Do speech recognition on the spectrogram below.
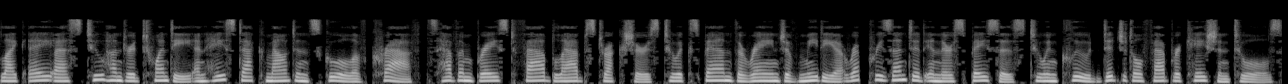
like AS220 and Haystack Mountain School of Crafts have embraced Fab Lab structures to expand the range of media represented in their spaces to include digital fabrication tools.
